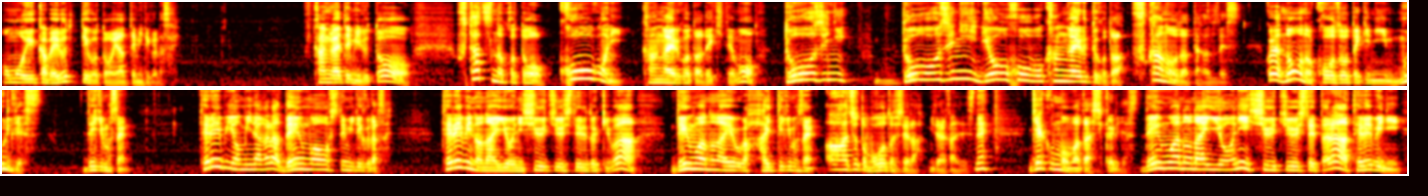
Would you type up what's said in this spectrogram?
思い浮かべるっていうことをやってみてください。考えてみると2つのことを交互に考えることはできても同時に同時に両方を考えるってことは不可能だったはずです。これは脳の構造的に無理です。できません。テレビを見ながら電話をしてみてください。テレビの内容に集中している時は電話の内容が入ってきません。ああ、ちょっとぼーっとしてた。みたいな感じですね。逆もまたしっかりです。電話の内容に集中してたらテレビに、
